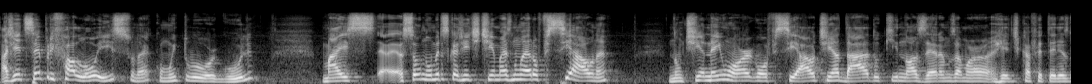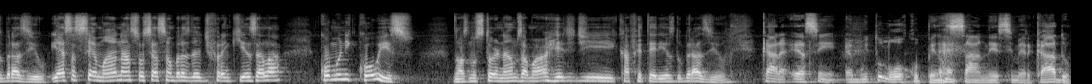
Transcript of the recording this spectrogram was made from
A gente sempre falou isso, né? Com muito orgulho. Mas eh, são números que a gente tinha, mas não era oficial, né? Não tinha nenhum órgão oficial, tinha dado que nós éramos a maior rede de cafeterias do Brasil. E essa semana a Associação Brasileira de Franquias, ela comunicou isso. Nós nos tornamos a maior rede de cafeterias do Brasil. Cara, é assim, é muito louco pensar nesse mercado,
